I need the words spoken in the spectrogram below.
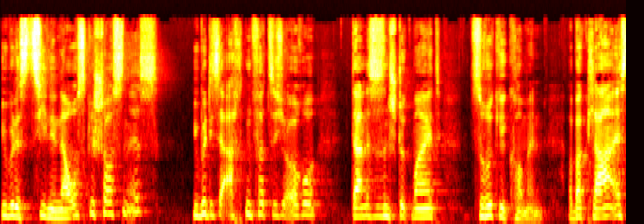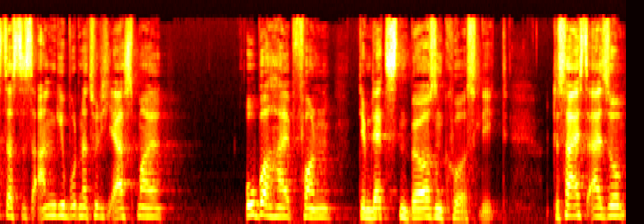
über das Ziel hinausgeschossen ist, über diese 48 Euro, dann ist es ein Stück weit zurückgekommen. Aber klar ist, dass das Angebot natürlich erstmal oberhalb von dem letzten Börsenkurs liegt. Das heißt also,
